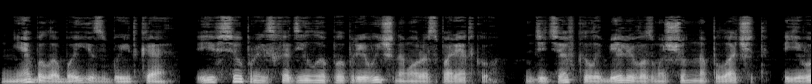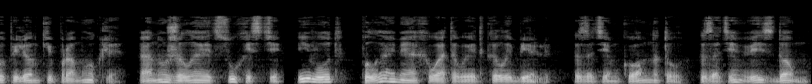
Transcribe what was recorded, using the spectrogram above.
не было бы избытка. И все происходило по привычному распорядку, Дитя в колыбели возмущенно плачет, его пеленки промокли, оно желает сухости, и вот пламя охватывает колыбель, затем комнату, затем весь дом,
